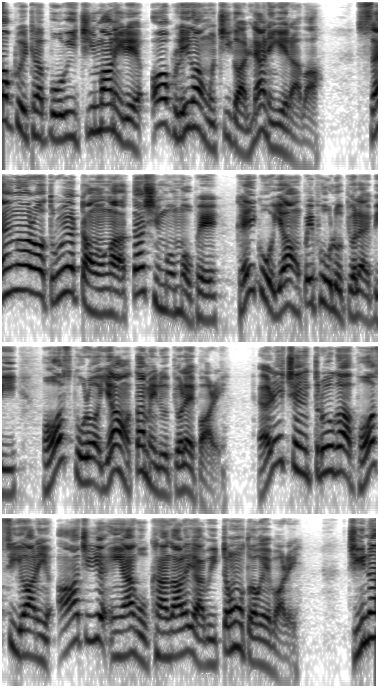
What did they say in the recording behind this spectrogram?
Orc တွေထပ်ပိုပြီးကြီးမားနေတဲ့ Orc လေးကောင်ကိုကြည့်ကလန့်နေခဲ့တာပါ။ ဆန်ကတော့သူတို့ရဲ့တောင်ဝန်ကအသက်ရှင်မှုမဟုတ်ဘဲဂိတ်ကိုရအောင်ပိတ်ဖို့လို့ပြောလိုက်ပြီး boss ကိုတော့ရအောင်တတ်မယ်လို့ပြောလိုက်ပါတယ်။အဲဒီချိန်သူတို့က boss စီကနေအားကြီးရဲ့အင်အားကိုခံစားလိုက်ရပြီးတုံ့လောက်သွားခဲ့ပါတယ်။ဂျီနာ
